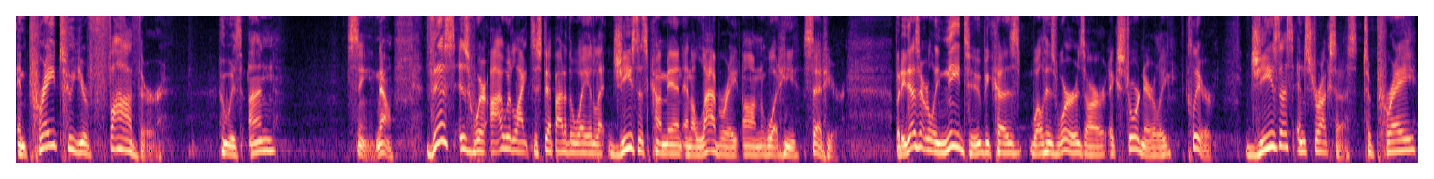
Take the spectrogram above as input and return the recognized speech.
and pray to your Father who is unseen. Now, this is where I would like to step out of the way and let Jesus come in and elaborate on what he said here. But he doesn't really need to because, well, his words are extraordinarily clear. Jesus instructs us to pray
